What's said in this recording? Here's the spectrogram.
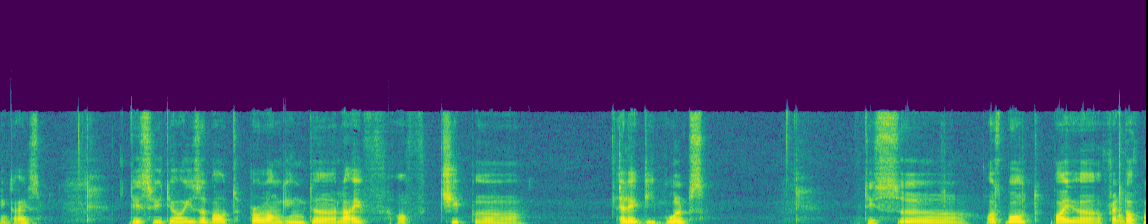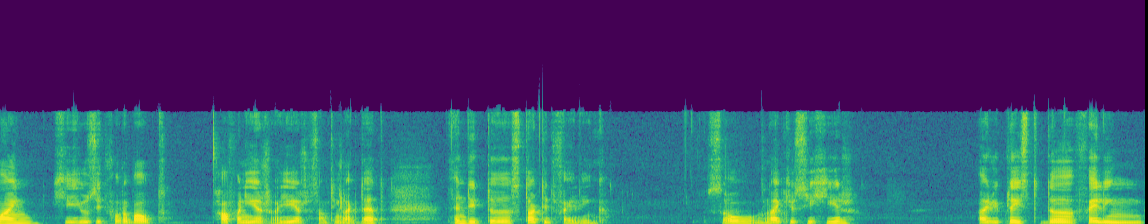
Hey guys, this video is about prolonging the life of cheap uh, LED bulbs. This uh, was bought by a friend of mine. He used it for about half a year, a year, something like that, and it uh, started failing. So, like you see here, I replaced the failing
